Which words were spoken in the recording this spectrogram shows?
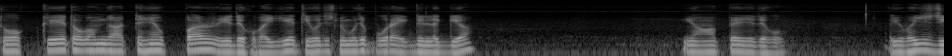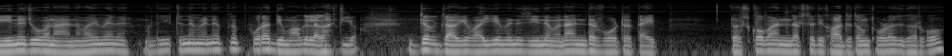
तो ओके तो अब हम जाते हैं ऊपर। ये देखो भाई, ये थी वो जिसमें मुझे पूरा एक दिन लग गया। यहाँ पे ये देखो। ये भाई जी ने जो बनाया ना भाई मैंने मतलब इतने मैंने अपना पूरा दिमाग लगा दिया। जब जाके भाई ये मैंने जी ने बनाया, अंडर वाटर टाइप। तो इसको मैं अंदर से दिखा देता हूँ थोड़ा इस घर को।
